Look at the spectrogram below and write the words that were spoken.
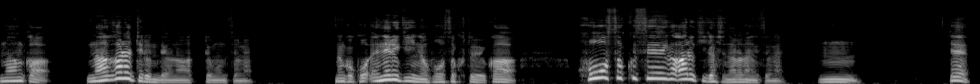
う、なんか、流れてるんだよなって思うんですよね。なんかこう、エネルギーの法則というか、法則性がある気がしてならないんですよね。うん。で、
